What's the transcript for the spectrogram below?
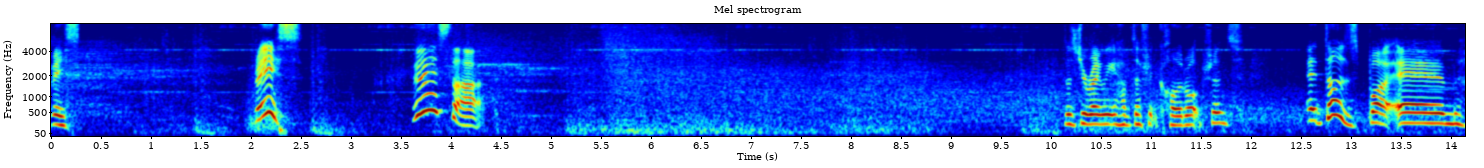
Race. Race! Who is that? Does your ring have different colour options? It does, but um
